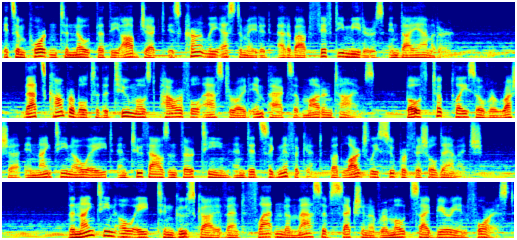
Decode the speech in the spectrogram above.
it's important to note that the object is currently estimated at about 50 meters in diameter. That's comparable to the two most powerful asteroid impacts of modern times, both took place over Russia in 1908 and 2013 and did significant but largely superficial damage. The 1908 Tunguska event flattened a massive section of remote Siberian forest,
